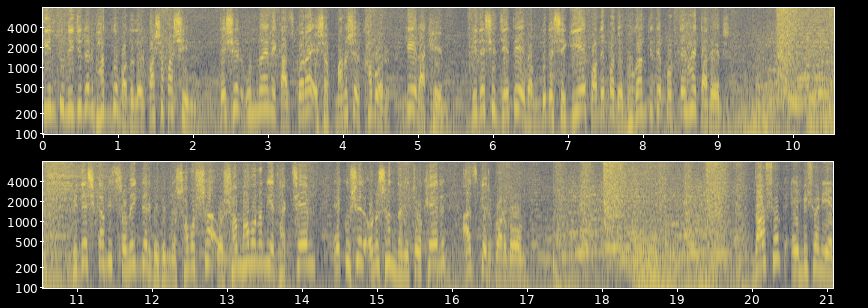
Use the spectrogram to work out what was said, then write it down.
কিন্তু নিজেদের ভাগ্য বদলের পাশাপাশি দেশের উন্নয়নে কাজ করা এসব মানুষের খবর কে রাখে? বিদেশে যেতে এবং বিদেশে গিয়ে পদে পদে ভোগান্তিতে পড়তে হয় তাদের। বিদেশগামী শ্রমিকদের বিভিন্ন সমস্যা ও সম্ভাবনা নিয়ে থাকছে একুশের অনুসন্ধানী চোখের আজকের পর্ব। দর্শক, এই বিষয় নিয়ে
